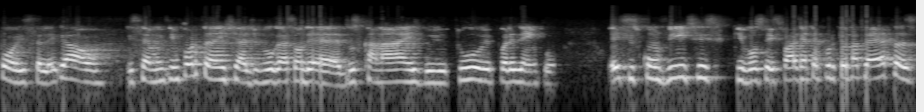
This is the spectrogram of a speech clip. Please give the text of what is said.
Pô, isso é legal. Isso é muito importante, a divulgação de, dos canais do YouTube, por exemplo. Esses convites que vocês fazem, até porque os atletas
